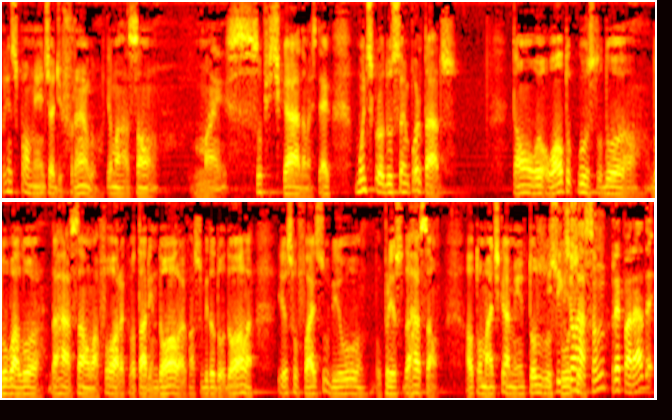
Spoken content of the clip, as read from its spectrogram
principalmente a de frango, que é uma ração mais sofisticada, mais técnica, muitos produtos são importados. Então, o, o, alto custo do, do valor da ração lá fora, cotado em dólar, com a subida do dólar, isso faz subir o, o preço da ração. Automaticamente, todos os e tem custos... que ser uma ração preparada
